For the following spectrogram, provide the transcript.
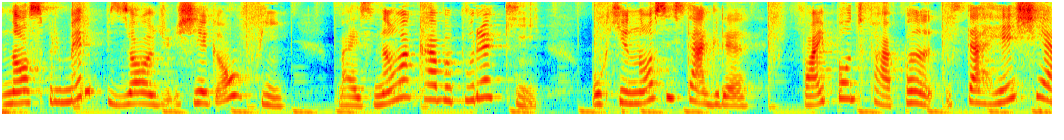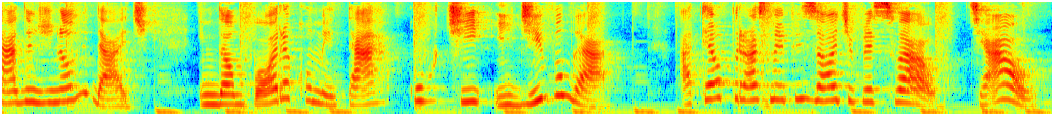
Nosso primeiro episódio chega ao fim, mas não acaba por aqui, porque nosso Instagram fai.fapan está recheado de novidade. Então bora comentar, curtir e divulgar. Até o próximo episódio, pessoal. Tchau!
